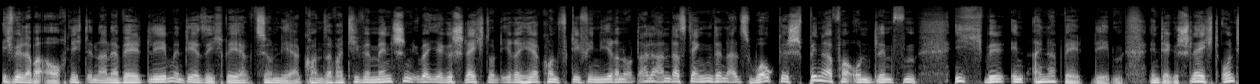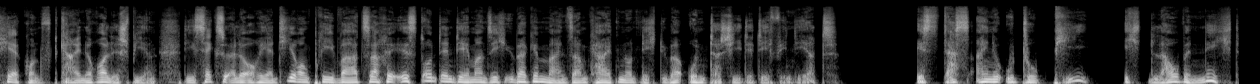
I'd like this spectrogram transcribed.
Ich will aber auch nicht in einer Welt leben, in der sich reaktionär-konservative Menschen über ihr Geschlecht und ihre Herkunft definieren und alle Andersdenkenden als woke Spinner verunglimpfen. Ich will in einer Welt leben, in der Geschlecht und Herkunft keine Rolle spielen, die sexuelle Orientierung Privatsache ist und in der man sich über Gemeinsamkeiten und nicht über Unterschiede definiert. Ist das eine Utopie? Ich glaube nicht,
